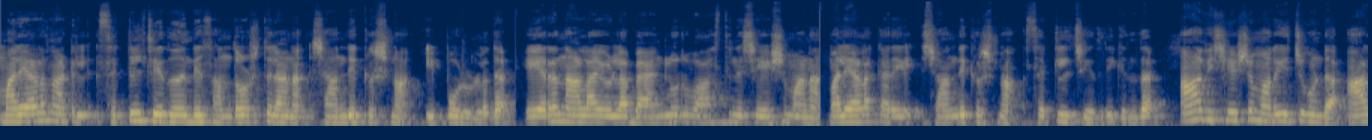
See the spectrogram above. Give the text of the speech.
മലയാള നാട്ടിൽ സെറ്റിൽ ചെയ്തതിന്റെ സന്തോഷത്തിലാണ് ശാന്തികൃഷ്ണ ഇപ്പോഴുള്ളത്. ഏറെ നാളായുള്ള ബാംഗ്ലൂർ വാസത്തിന് ശേഷമാണ് മലയാളക്കരയിൽ ശാന്തികൃഷ്ണ സെറ്റിൽ ചെയ്തിരിക്കുന്നത്. ആ വിശേഷം അറിയിച്ചുകൊണ്ട് ആർ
